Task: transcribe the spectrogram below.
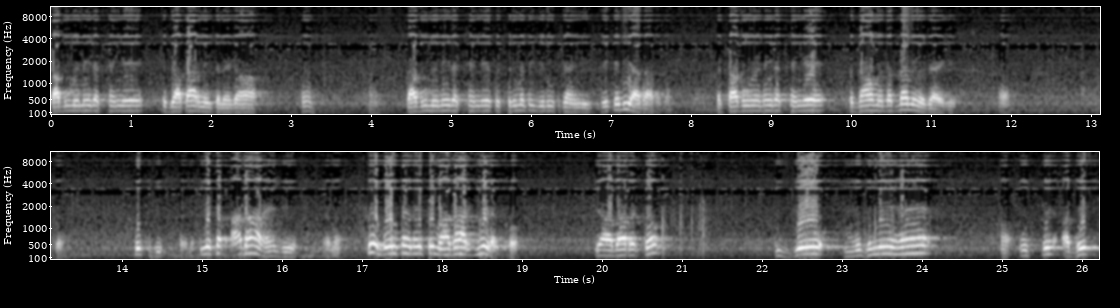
काबू में नहीं रखेंगे तो व्यापार नहीं चलेगा। हाँ, हाँ, काबू में नहीं रखेंगे तो श्रीमती जी रूठ जाएँगी। ये के भी आधार है। तो काबू में नहीं रखेंगे तो गाँव में बदनामी हो जाएगी। हाँ, तो कुछ भी ये सब आधार हैं जी है ना? तो बोलते नहीं तुम आधार ये रखो। क्या आधार रखो कि जो मुझमें है हाँ, उससे अधिक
